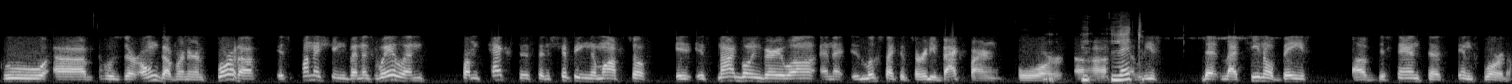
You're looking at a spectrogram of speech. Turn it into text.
who, um, who's their own governor in Florida, is punishing Venezuelans from Texas and shipping them off. So it, it's not going very well, and it, it, looks like it's already backfiring for uh, Let- at least the Latino base of DeSantis in Florida.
